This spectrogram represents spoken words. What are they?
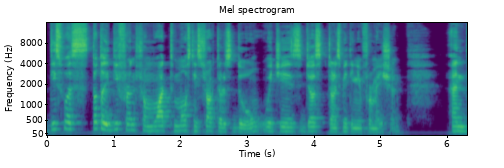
this was totally different from what most instructors do which is just transmitting information. And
